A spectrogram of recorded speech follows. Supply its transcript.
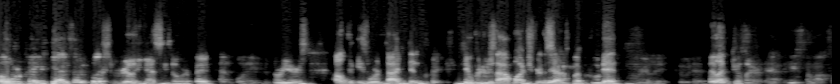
Overpaid. Yeah, is that a question? Really? Yes, he's overpaid. Ten point eight for three years. I don't think he's worth that. He didn't pr- didn't produce that much for the Yeah. Sens, but who did? Really? Who did? They let Just and he's still not signed yet. Yeah,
